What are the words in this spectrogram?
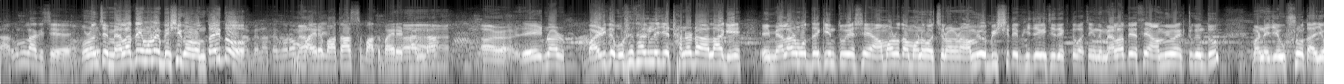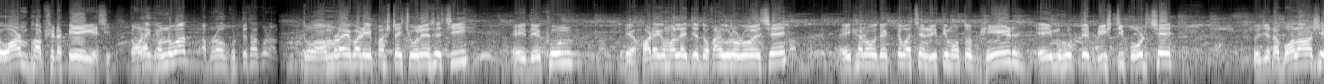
দারুণ লাগছে। বরঞ্চ মেলাতেই মনে হয় বেশি গরম তাই তো? মেলাতে গরম বাইরে বাতাস বাইরে ঠান্ডা। হ্যাঁ, আর আপনার বাড়িতে বসে থাকলে যে ঠান্ডাটা লাগে এই মেলার মধ্যে কিন্তু এসে আমারও তা মনে হচ্ছিল না কারণ আমিও বৃষ্টিতে ভিজে গেছি দেখতে পাচ্ছি কিন্তু মেলাতে এসে আমিও একটু কিন্তু মানে যে উষ্ণতা যে ওয়ার্ম ভাব সেটা পেয়ে গেছি। তো অনেক ধন্যবাদ আপনারাও ঘুরতে থাকুন। তো আমরা এবার এই পাশটায় চলে এসেছি। এই দেখুন এই হরেক মালের যে দোকানগুলো রয়েছে এইখানেও দেখতে পাচ্ছেন রীতিমতো ভিড় এই মুহূর্তে বৃষ্টি পড়ছে। তো যেটা বলা সে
